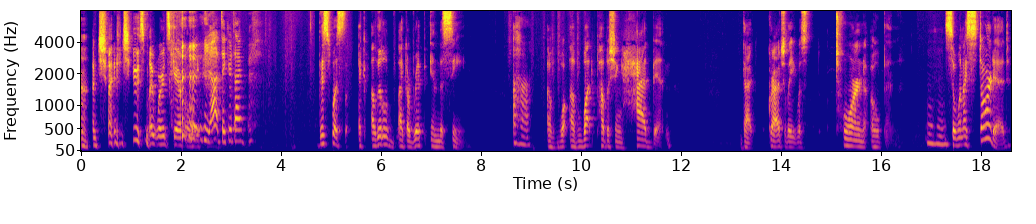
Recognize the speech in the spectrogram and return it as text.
I'm trying to choose my words carefully. yeah, take your time. This was like a little like a rip in the seam uh-huh. of, what, of what publishing had been that gradually was torn open. Mm-hmm. So when I started,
